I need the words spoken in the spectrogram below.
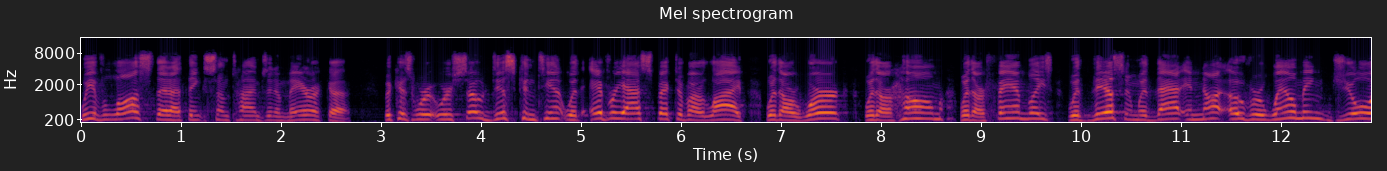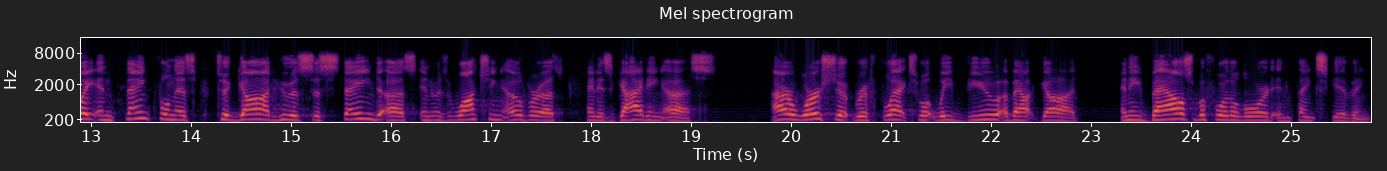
We have lost that, I think, sometimes in America because we're, we're so discontent with every aspect of our life, with our work, with our home, with our families, with this and with that, and not overwhelming joy and thankfulness to God who has sustained us and is watching over us and is guiding us. Our worship reflects what we view about God, and he bows before the Lord in thanksgiving.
